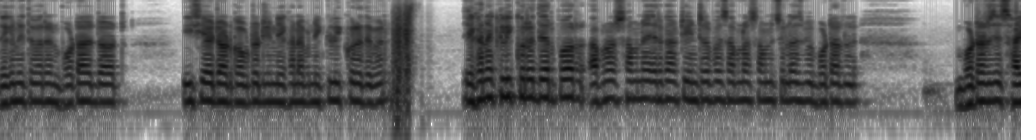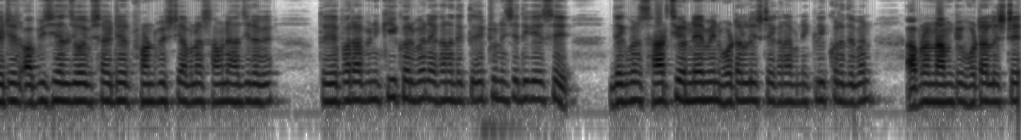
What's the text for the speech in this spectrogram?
দেখে নিতে পারেন voter dot ECI dot gov dot in এখানে আপনি ক্লিক করে দেবেন। এখানে ক্লিক করে দেওয়ার পর আপনার সামনে এরকম একটি ইন্টারফেস আপনার সামনে চলে আসবে ভোটার ভোটার যে সাইটের অফিসিয়াল যে ওয়েবসাইটের ফ্রন্ট পেজটি আপনার সামনে হাজির হবে। তো এরপর আপনি কী করবেন, এখানে দেখতে একটু নিচের দিকে এসে দেখবেন search your name in voter list এখানে আপনি ক্লিক করে দেবেন। আপনার নামটি ভোটার লিস্টে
